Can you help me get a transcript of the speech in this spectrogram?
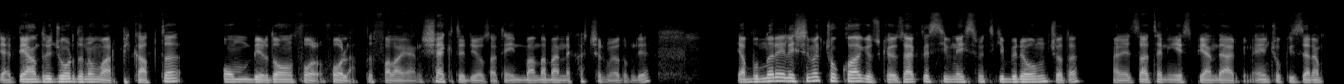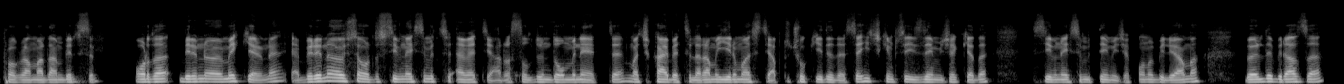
yani DeAndre Jordan'ın var pick-up'ta 11'de 10 foul, foul attı falan yani. Shaq de diyor zaten idmanda ben de kaçırmıyordum diye. Ya bunları eleştirmek çok kolay gözüküyor. Özellikle Steve Naismith gibi biri olunca da hani zaten ESPN'de her gün en çok izlenen programlardan birisin. Orada birini övmek yerine ya birini övse orada Steve Naismith evet ya Russell dün domine etti. Maçı kaybettiler ama 20 asist yaptı. Çok iyiydi dese hiç kimse izlemeyecek ya da Steve Naismith demeyecek. Onu biliyor ama böyle de biraz da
